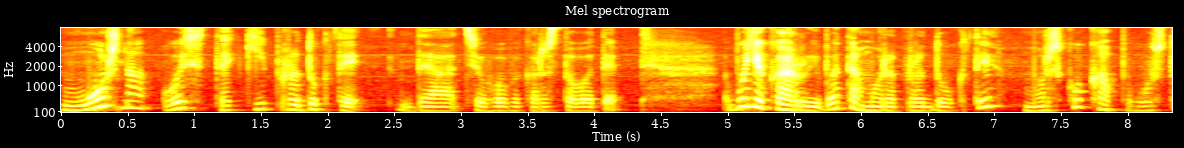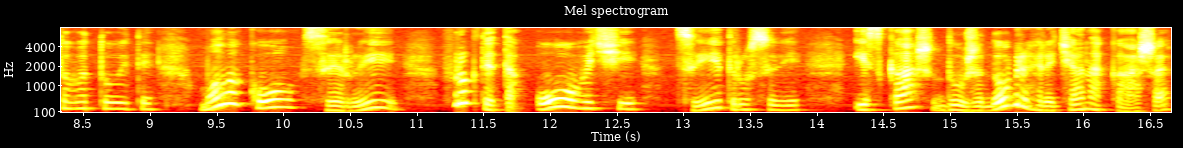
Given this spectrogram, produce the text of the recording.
можна ось такі продукти для цього використовувати. Будь-яка риба та морепродукти, морську капусту готуйте, молоко, сири, фрукти та овочі, цитрусові. Із каш дуже добре гречана каша.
